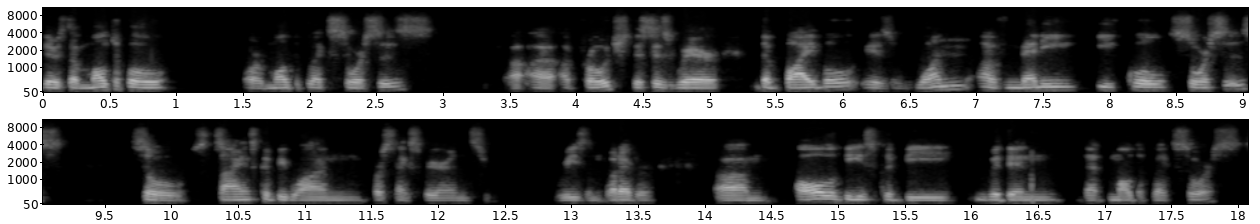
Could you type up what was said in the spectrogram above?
there's the multiple or multiplex sources uh, uh, approach. This is where the Bible is one of many equal sources. So science could be one, personal experience, reason, whatever. Um, all of these could be within that multiplex source.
